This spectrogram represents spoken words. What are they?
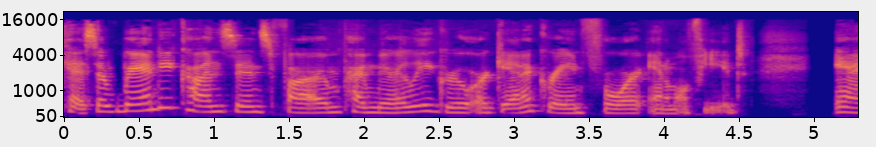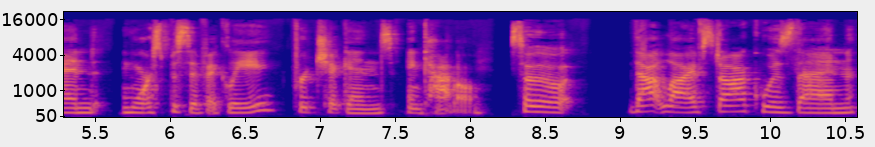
Okay, so Randy Constant's farm primarily grew organic grain for animal feed, and more specifically for chickens and cattle. So that livestock was then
